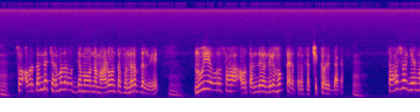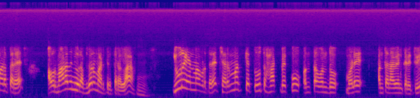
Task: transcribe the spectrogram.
ಹ್ಞೂ ಸೊ ಅವರ ತಂದೆ ಚರ್ಮದ ಉದ್ಯಮವನ್ನ ಮಾಡುವಂತ ಸಂದರ್ಭದಲ್ಲಿ ಲೂಯಿ ಅವರು ಸಹ ಅವ್ರ ತಂದೆಯೊಂದಿಗೆ ಹೋಗ್ತಾ ಇರ್ತಾರೆ ಸರ್ ಚಿಕ್ಕವರಿದ್ದಾಗ. ಸಹಜವಾಗಿ ಏನ್ ಮಾಡ್ತಾರೆ ಅವ್ರು ಮಾಡೋದನ್ನ ಇವ್ರು ಅಬ್ಸರ್ವ್ ಮಾಡ್ತಿರ್ತಾರಲ್ಲ? ಇವರು ಏನ್ ಮಾಡ್ಬಿಡ್ತಾರೆ ಚರ್ಮಕ್ಕೆ ತೂತು ಹಾಕ್ಬೇಕು ಅಂತ ಒಂದು ಮೊಳೆ ಅಂತ ನಾವೇನ್ ಕರಿತೀವಿ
